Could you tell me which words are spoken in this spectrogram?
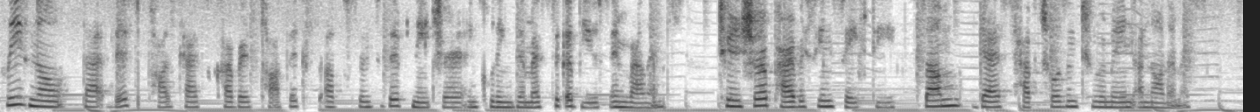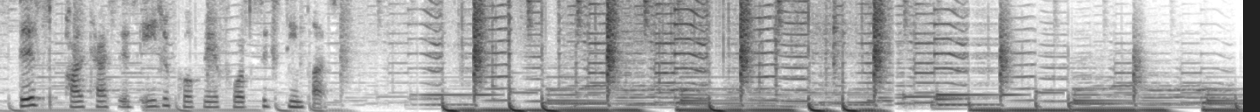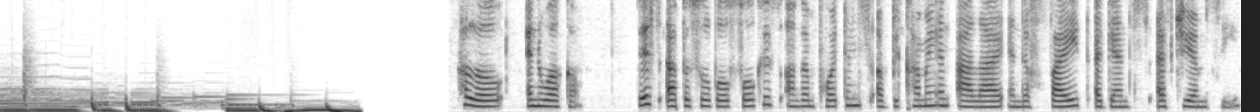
Please note that this podcast covers topics of sensitive nature, including domestic abuse and violence. To ensure privacy and safety, some guests have chosen to remain anonymous. This podcast is age appropriate for 16 plus. Hello and welcome. This episode will focus on the importance of becoming an ally in the fight against FGMC.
